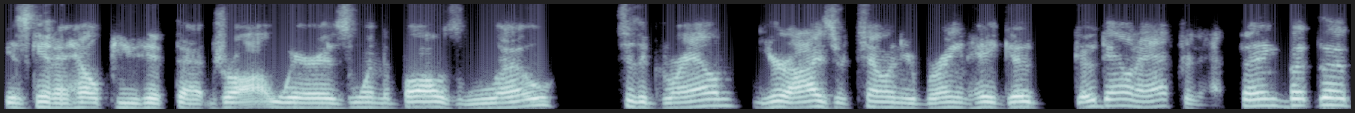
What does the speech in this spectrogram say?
is going to help you hit that draw. Whereas when the ball's low to the ground, your eyes are telling your brain, hey, go go down after that thing. But the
